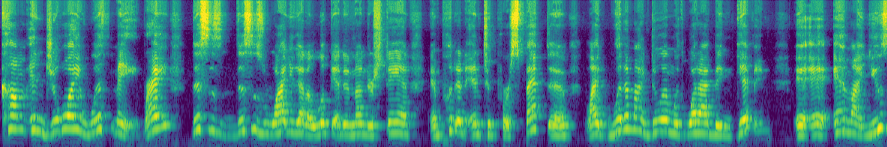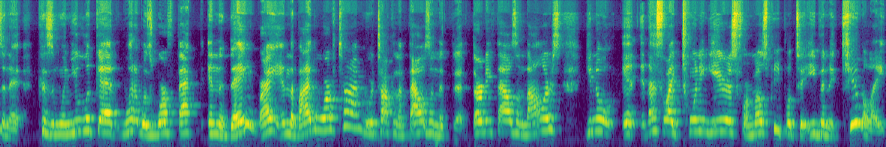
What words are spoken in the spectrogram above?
come enjoy with me right this is this is why you got to look at and understand and put it into perspective like what am i doing with what i've been giving am I using it? Because when you look at what it was worth back in the day, right, in the Bible worth time, we are talking a thousand to thirty thousand dollars. You know, it, that's like twenty years for most people to even accumulate.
